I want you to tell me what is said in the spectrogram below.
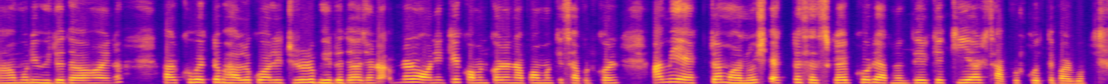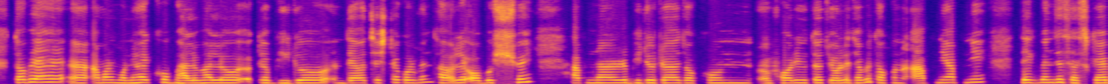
আহামরি ভিডিও দেওয়া হয় না। আর খুব একটা ভালো কোয়ালিটিরও ভিডিও দেওয়া যায় না। আপনারা অনেকে কমেন্ট করেন, আপু, আমাকে সাপোর্ট করেন। আমি একটা মানুষ, একটা সাবস্ক্রাইব করে আপনাদেরকে কি আর সাপোর্ট করতে পারব? তবে আমার মনে হয় খুব ভালো ভালো একটা ভিডিও দেওয়ার চেষ্টা করবেন। তাহলে অবশ্যই আপনার ভিডিওটা যখন ফর ইউতে চলে যাবে, তখন আপনি আপনি দেখবেন যে সাবস্ক্রাইব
